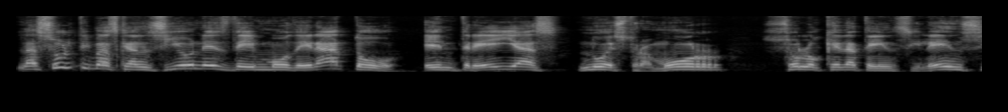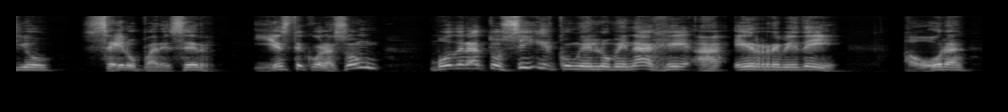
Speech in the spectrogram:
Las últimas canciones de Moderato, entre ellas Nuestro Amor, Solo Quédate en Silencio, Cero Parecer y Este Corazón, Moderato sigue con el homenaje a RBD, ahora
